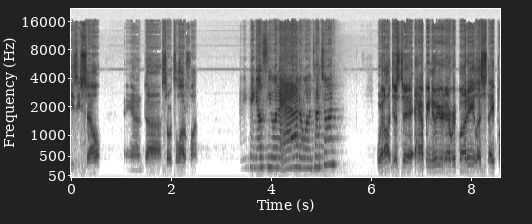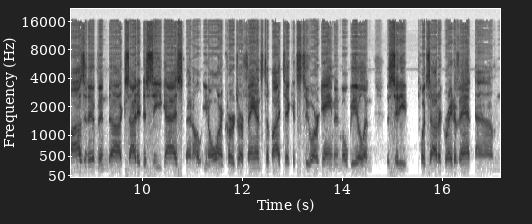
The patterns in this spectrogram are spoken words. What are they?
easy sell, and uh, so it's a lot of fun. Anything else you want to add or want to touch on? Well, just a happy New Year to everybody. Let's stay positive and uh, excited to see you guys. And you know, I want to encourage our fans to buy tickets to our game in Mobile. And the city puts out a great event. Um,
